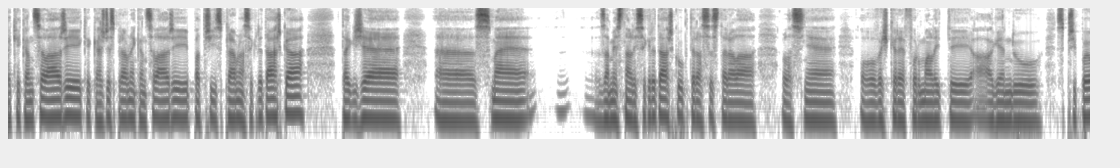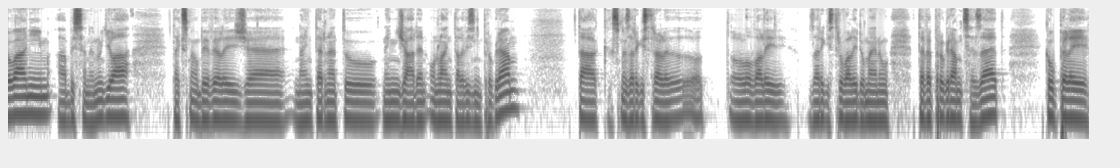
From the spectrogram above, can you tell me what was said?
eh, ke kanceláři, ke každé správné kanceláři patří správná sekretářka, takže jsme zaměstnali sekretářku, která se starala vlastně o veškeré formality a agendu s připojováním, aby se nenudila, tak jsme objevili, že na internetu není žádný online televizní program, tak jsme zaregistrovali, zaregistrovali doménu tvprogram.cz, koupili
